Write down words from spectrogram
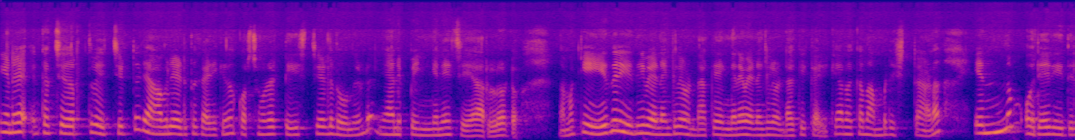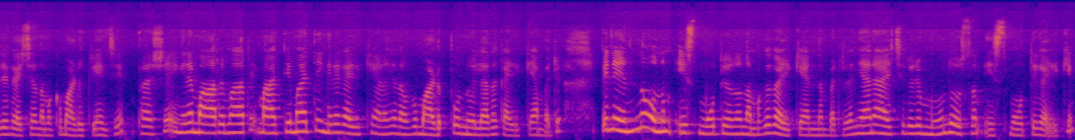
ഇങ്ങനെ ഒക്കെ ചേർത്ത് വെച്ചിട്ട് രാവിലെ എടുത്ത് കഴിക്കുന്നത് കുറച്ചും കൂടെ ടേസ്റ്റിയായിട്ട് തോന്നിയിട്ട് ഞാനിപ്പോൾ ഇങ്ങനെ ചെയ്യാറുള്ളൂ കേട്ടോ. നമുക്ക് ഏത് രീതിയിൽ വേണമെങ്കിലും ഉണ്ടാക്കി എങ്ങനെ വേണമെങ്കിലും ഉണ്ടാക്കി കഴിക്കാം അതൊക്കെ നമ്മുടെ ഇഷ്ടമാണ്. എന്നും ഒരേ രീതിയിൽ കഴിച്ചാൽ നമുക്ക് മടുക്കുകയും ചെയ്യും. പക്ഷേ ഇങ്ങനെ മാറി മാറി മാറ്റി മാറ്റി ഇങ്ങനെ കഴിക്കുകയാണെങ്കിൽ നമുക്ക് മടുപ്പൊന്നുമില്ലാതെ കഴിക്കാൻ പറ്റും. പിന്നെ എന്നും ഒന്നും ഈ സ്മൂത്തി ഒന്നും നമുക്ക് കഴിക്കാനൊന്നും പറ്റില്ല. ഞാൻ ആഴ്ചയിൽ ഒരു മൂന്ന് ദിവസം ഈ സ്മൂത്തി കഴിക്കും.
